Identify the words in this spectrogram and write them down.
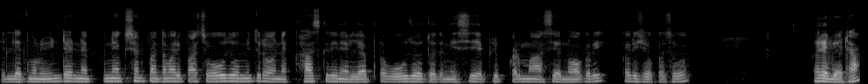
એટલે તમારું ઇન્ટરનેટ કનેક્શન પણ તમારી પાસે હોવું જોઈએ મિત્રો, અને ખાસ કરીને લેપટોપ હોવું જોઈએ તો તમે છે ફ્લિપકાર્ટમાં છે નોકરી કરી શકો છો. ઘરે બેઠા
